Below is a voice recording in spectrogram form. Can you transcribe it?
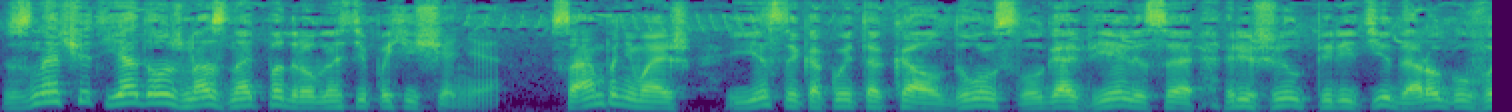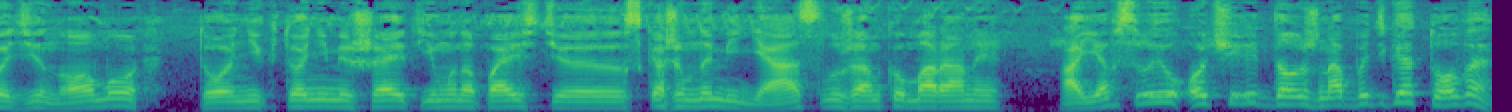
«Значит, я должна знать подробности похищения. Сам понимаешь, если какой-то колдун, слуга Велеса, решил перейти дорогу водяному, то никто не мешает ему напасть, э, скажем, на меня, служанку Мараны, а я, в свою очередь, должна быть готова».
